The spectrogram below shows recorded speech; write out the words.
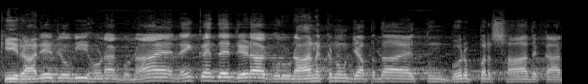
ਕੀ ਰਾਜੇ ਜੋਗੀ ਹੋਣਾ ਗੁਨਾਹ ਹੈ, ਨਹੀਂ ਕਹਿੰਦੇ ਜਿਹੜਾ ਗੁਰੂ ਨਾਨਕ ਨੂੰ ਜਪਦਾ ਹੈ, ਤੂੰ ਗੁਰ ਪ੍ਰਸਾਦ ਕਰ।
